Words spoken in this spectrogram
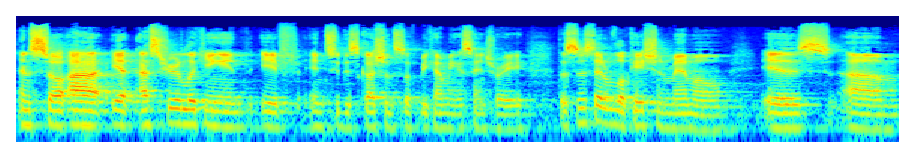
And so, uh, it, as you're looking in, if into discussions of becoming a sanctuary, the sensitive location memo is um,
